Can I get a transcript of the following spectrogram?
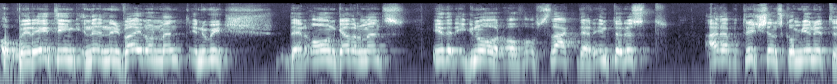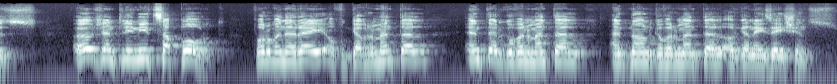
Operating in an environment in which their own governments either ignore or obstruct their interest, Arab Christian communities urgently need support from an array of governmental, intergovernmental, and non-governmental organizations.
